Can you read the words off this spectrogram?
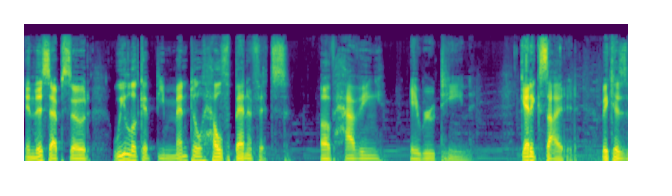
In this episode, we look at the mental health benefits of having a routine. Get excited because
